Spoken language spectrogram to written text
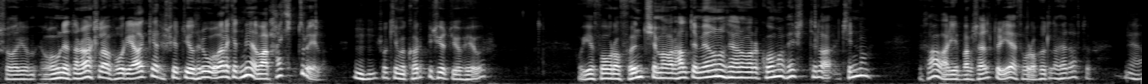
svo var ég ónefndan ökla og fór í aðgerð 73 og var ekkert með, var hættur eiginlega. mm Svo kemur Korpi 74 og ég fór á fund sem hann var haldið með honum þegar hann var að koma fyrst til að kynna hann. Það var ég bara seldur, ég fór á fulla ferð aftur. Já,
